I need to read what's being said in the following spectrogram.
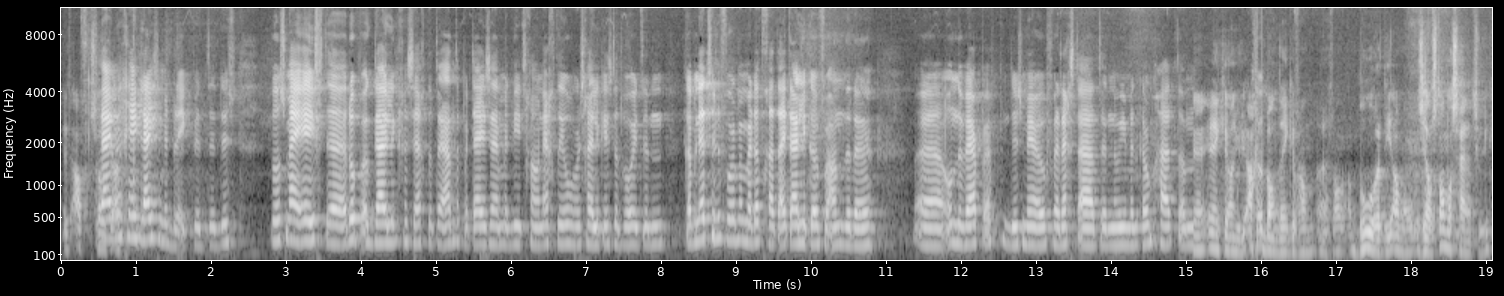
het afgesloten... Wij hebben geen lijstje met breekpunten. Dus volgens mij heeft eh, Rob ook duidelijk gezegd dat er een aantal partijen zijn met wie het gewoon echt heel waarschijnlijk is dat we ooit een kabinet zullen vormen. Maar dat gaat uiteindelijk over andere eh, onderwerpen. Dus meer over rechtsstaat en hoe je met elkaar omgaat. Dan... In één keer aan jullie achterban denken van, eh, van boeren die allemaal zelfstandig zijn natuurlijk.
